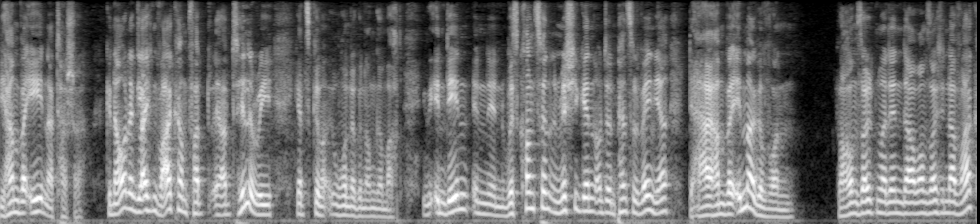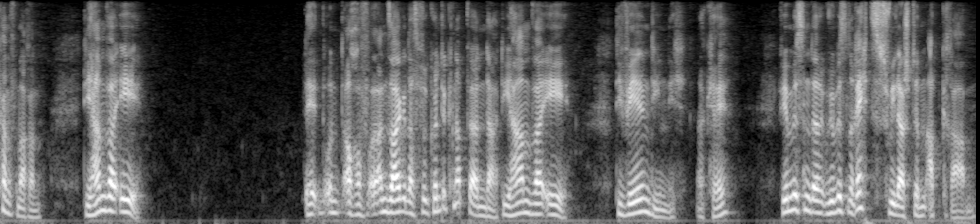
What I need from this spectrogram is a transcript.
Die haben wir eh in der Tasche. Genau den gleichen Wahlkampf hat, hat Hillary jetzt im Grunde genommen gemacht. In den, in den Wisconsin, in Michigan und in Pennsylvania, da haben wir immer gewonnen. Warum sollten wir denn da, warum soll ich denn da Wahlkampf machen? Die haben wir eh. Äh, und auch auf Ansage, das könnte knapp werden da. Die haben wir eh. Die wählen die nicht. Okay? Wir müssen, da, wir müssen Rechtsspielerstimmen abgraben.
